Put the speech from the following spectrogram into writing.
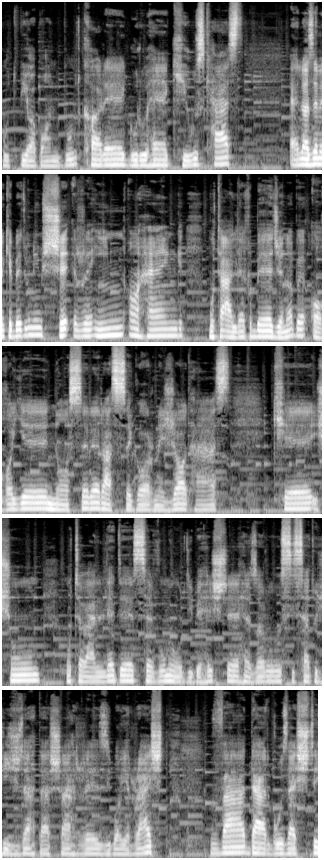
بود بیابان بود کار گروه کیوزک هست. لازمه که بدونیم شعر این آهنگ متعلق به جناب آقای ناصر رستگار نژاد هست که ایشون متولد سوم اردیبهشت 1318 در شهر زیبای رشت و در گذشته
